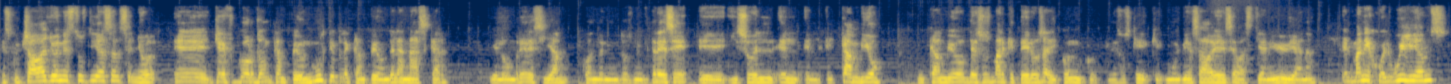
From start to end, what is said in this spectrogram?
Escuchaba yo en estos días al señor eh, Jeff Gordon, campeón, múltiple campeón de la NASCAR, y el hombre decía cuando en 2013 eh, hizo el, el, el, cambio, un cambio de esos marqueteros ahí con, esos que, muy bien sabe Sebastián y Viviana. Él manejó el Williams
